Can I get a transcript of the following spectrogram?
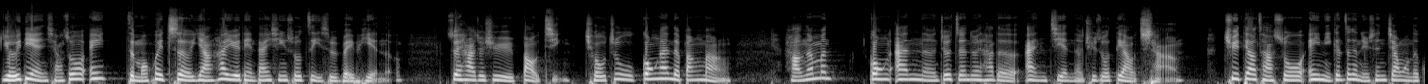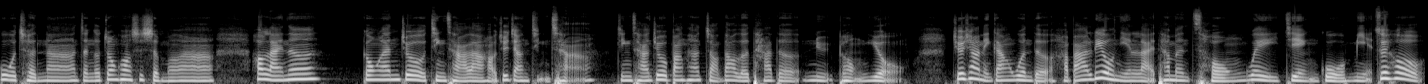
有一点想说：“哎，怎么会这样？”他有点担心，说自己是不是被骗了，所以他就去报警求助公安的帮忙。好，那么公安呢，就针对他的案件呢去做调查。去调查说，哎，你跟这个女生交往的过程啊，整个状况是什么啊？后来呢，公安就警察啦，好，就讲警察，警察就帮他找到了他的女朋友。就像你刚刚问的，好吧，六年来他们从未见过面。最后，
